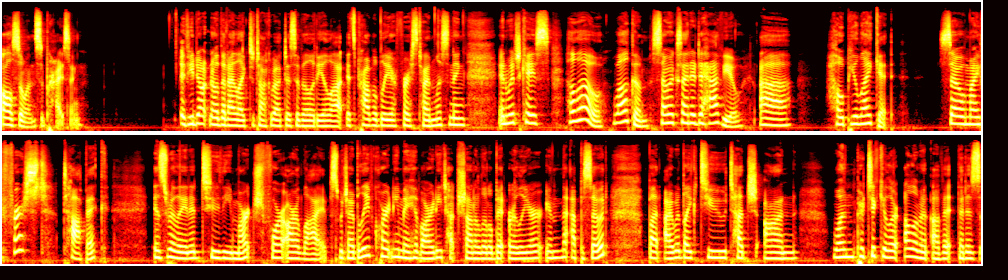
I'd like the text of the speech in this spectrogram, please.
Also unsurprising. If you don't know that I like to talk about disability a lot, it's probably your first time listening, in which case, hello, welcome. So excited to have you. Uh, hope you like it. So, my first topic is related to the March for Our Lives, which I believe Courtney may have already touched on a little bit earlier in the episode, but I would like to touch on one particular element of it that is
